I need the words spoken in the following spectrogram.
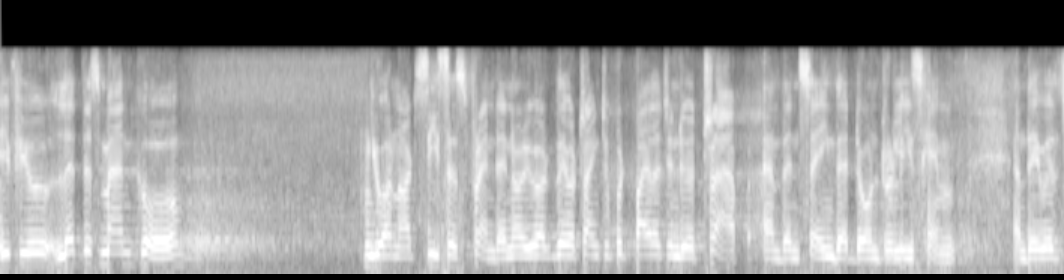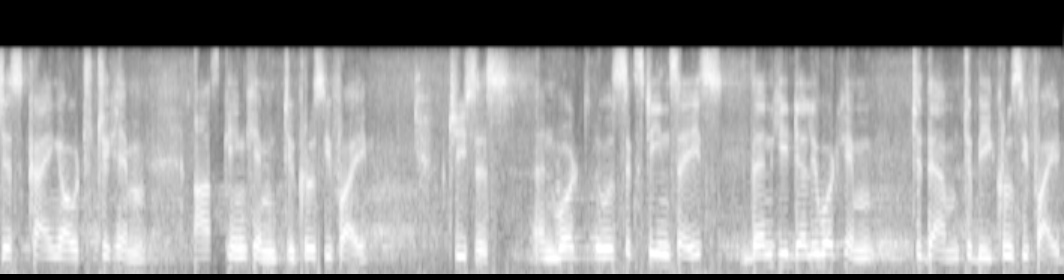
if you let this man go, you are not Caesar's friend. I know are, they were trying to put Pilate into a trap and then saying that don't release him. And they were just crying out to him, asking him to crucify Jesus. And verse 16 says, Then he delivered him to them to be crucified.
